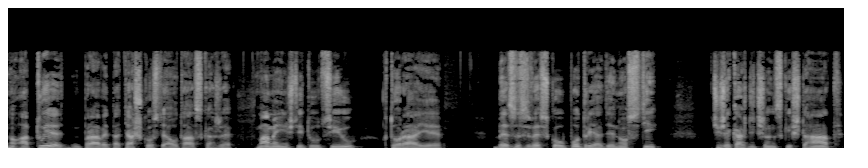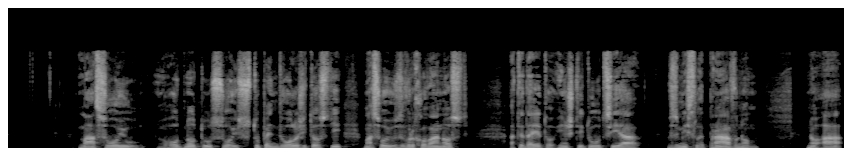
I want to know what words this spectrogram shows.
No a tu je práve tá ťažkosť a otázka, že máme inštitúciu, ktorá je bez zväzkov podriadenosti. Čiže každý členský štát má svoju hodnotu, svoj stupeň dôležitosti, má svoju zvrchovanosť a teda je to inštitúcia v zmysle právnom. No a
